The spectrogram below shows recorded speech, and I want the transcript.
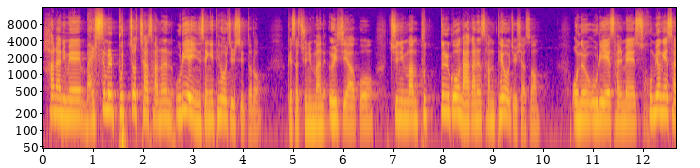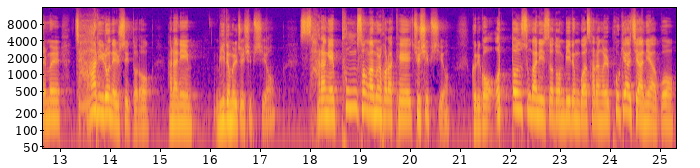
하나님의 말씀을 붙쫓아 사는 우리의 인생이 되어질 수 있도록 그래서 주님만 의지하고 주님만 붙들고 나가는 삶 되어 주셔서 오늘 우리의 삶의 소명의 삶을 잘 이뤄낼 수 있도록 하나님 믿음을 주십시오. 사랑의 풍성함을 허락해 주십시오. 그리고 어떤 순간이 있어도 믿음과 사랑을 포기하지 아니하고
